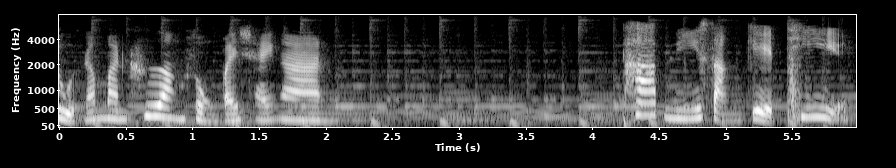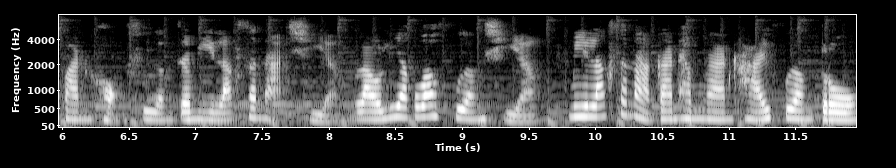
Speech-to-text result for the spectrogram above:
ดูดน้ำมันเครื่องส่งไปใช้งานาพนี้สังเกตที่ฟันของเฟืองจะมีลักษณะเฉียง เราเรียกว่าเฟืองเฉียง มีลักษณะการทำงานคล้ายเฟืองตรง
